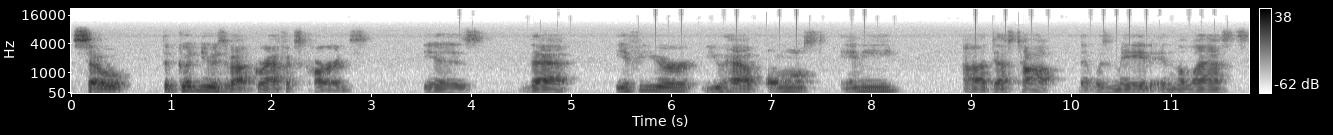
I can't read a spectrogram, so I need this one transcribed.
So the good news about graphics cards is that if you're you have almost any uh, desktop that was made in the last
